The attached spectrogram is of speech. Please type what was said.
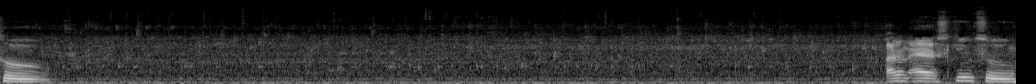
to I didn't ask you to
